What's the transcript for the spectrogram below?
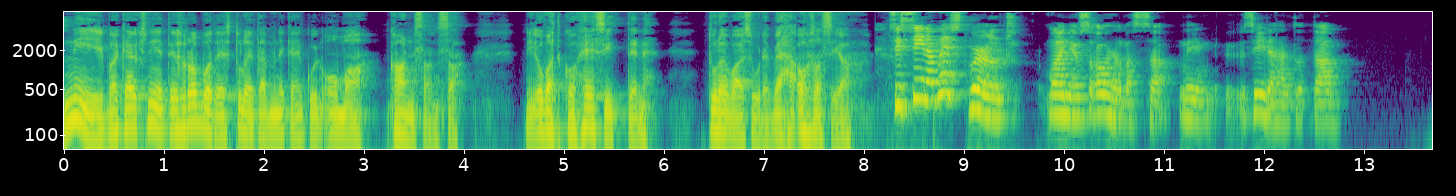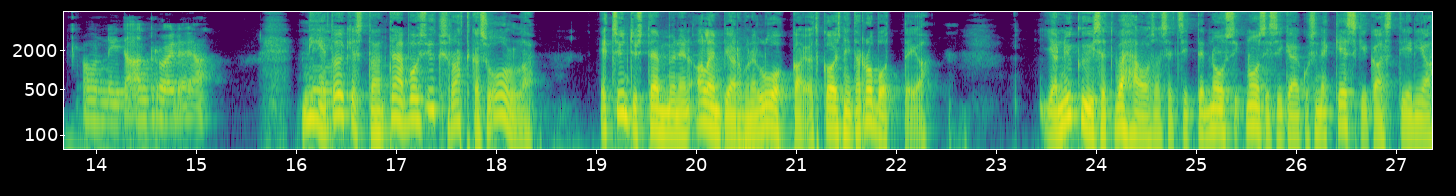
Niin, vai käykö niin, että jos roboteista tulee tämmöinen ikään kuin oma kansansa, niin ovatko he sitten tulevaisuuden vähän osasia? Siis siinä Westworld mainiossa ohjelmassa, niin siinähän tota, on niitä androideja. Niin, että oikeastaan tämä voisi yksi ratkaisu olla, että syntyisi tämmöinen alempiarvoinen luokka, jotka olisi niitä robotteja. Ja nykyiset vähäosaiset sitten nousi, nousisi ikään kuin sinne keskikastiin ja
